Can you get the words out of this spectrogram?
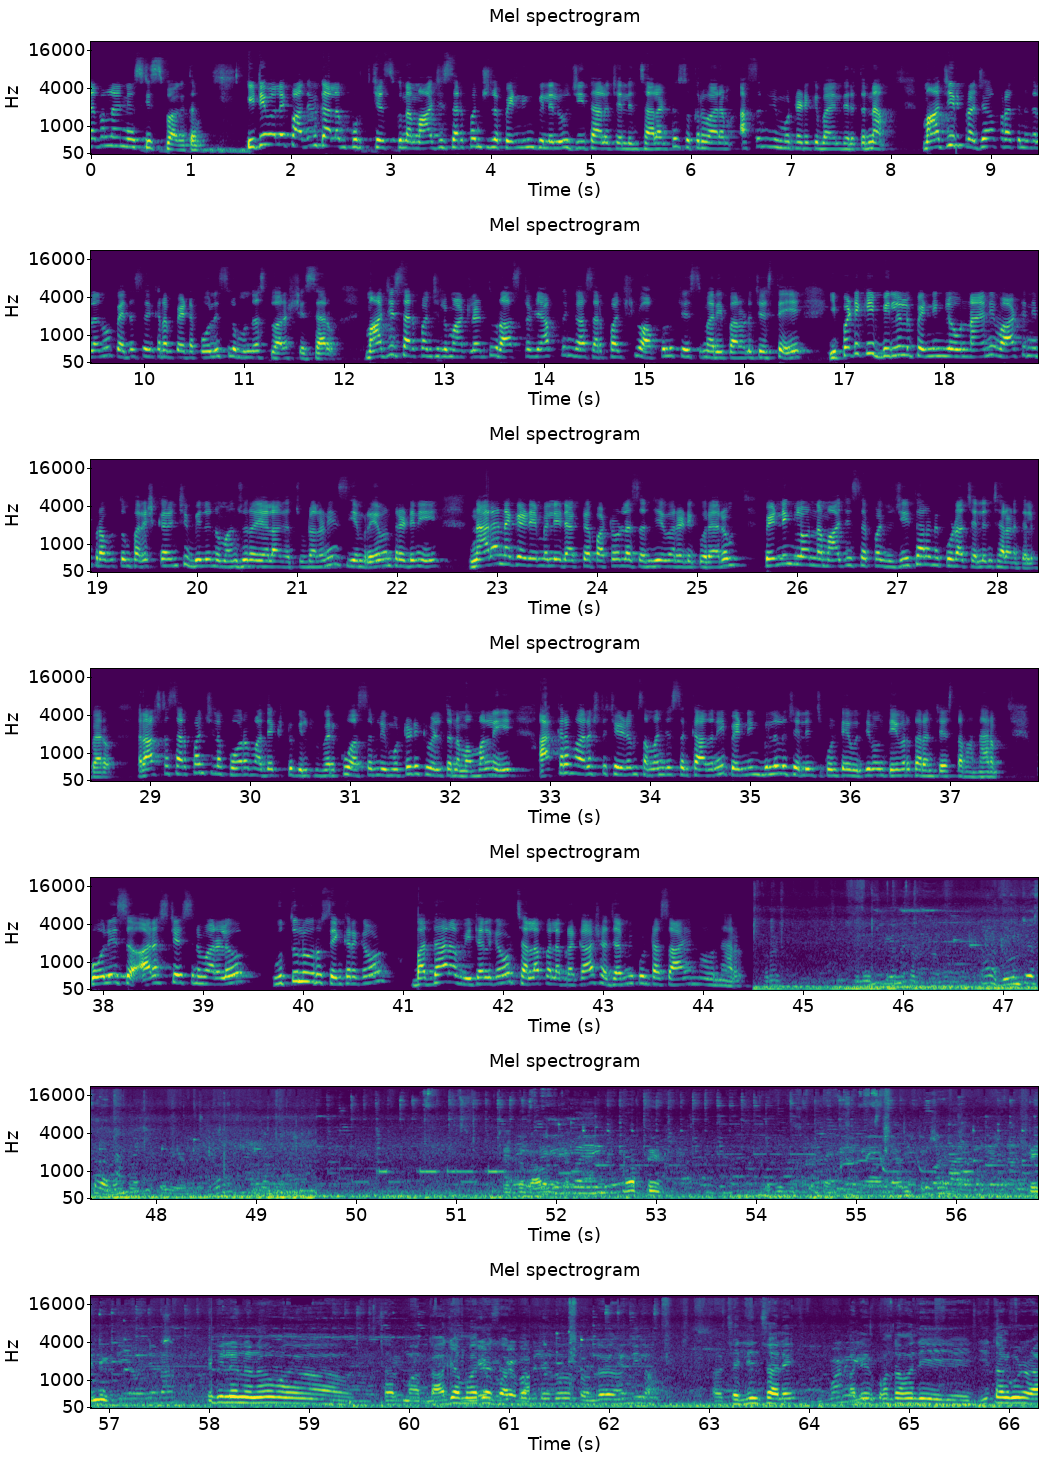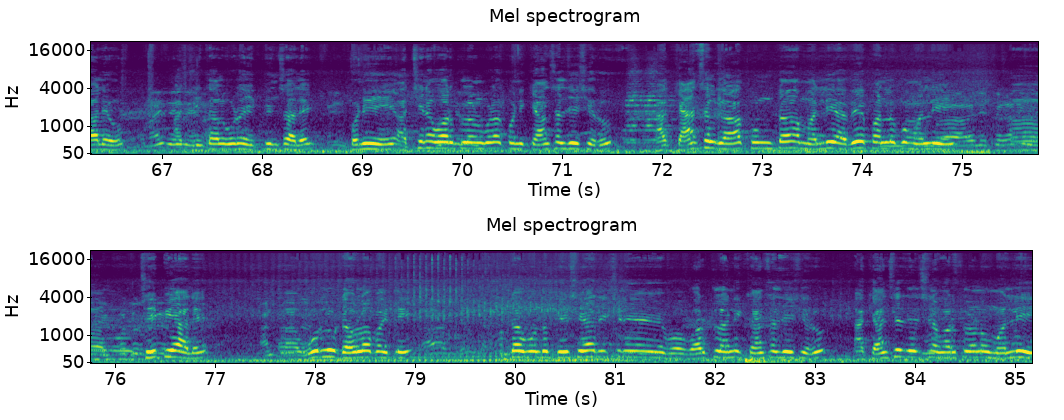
Double nine న్యూస్కి స్వాగతం. ఇటీవలే పదవి కాలం పూర్తి చేసుకున్న మాజీ సర్పంచుల పెండింగ్ బిల్లులు జీతాలు చెల్లించాలంటూ శుక్రవారం అసెంబ్లీ ముట్టడికి బయలుదేరుతున్న మాజీ ప్రజాప్రతినిధులను పెద్దశంకరంపేట పోలీసులు ముందస్తు అరెస్ట్ చేశారు. మాజీ సర్పంచులు మాట్లాడుతూ రాష్ట్ర వ్యాప్తంగా సర్పంచులు అప్పులు చేసి మరీ పనులు చేస్తే ఇప్పటికీ బిల్లులు పెండింగ్లో ఉన్నాయని వాటిని ప్రభుత్వం పరిష్కరించి బిల్లును మంజూరయ్యేలాగా చూడాలని సీఎం రేవంత్ రెడ్డిని నారాయణగేడ్ ఎమ్మెల్యే డాక్టర్ పటోళ్ళ సంజీవారెడ్డి కోరారు. పెండింగ్లో ఉన్న మాజీ సర్పంచ్ జీతాలను కూడా చెల్లించాలని తెలిపారు. రాష్ట్ర సర్పంచుల ఫోరం అధ్యక్షుడు పిలుపు మేరకు అసెంబ్లీ ముట్టడికి వెళ్తున్న మమ్మల్ని అక్రమ అరెస్టు చేయడం సమంజసం కాదని పెండింగ్ బిల్లులు చెల్లించుకుంటే ఉద్యమం తీవ్రతరం చేస్తామన్నారు. పోలీసు అరెస్ట్ చేసిన వారిలో ఉత్తులూరు శంకర్ గౌడ్ బద్దారం విఠల్ గౌడ్ చల్లపల్ల ప్రకాష్ జమ్మికుంట సాయమ్మ ఉన్నారు. పెండింగ్. బిల్లులను మా సార్ మా తాజా మాజా సర్ప తొందరగా చెల్లించాలి. మళ్ళీ కొంతమంది జీతాలు కూడా రాలేవు. ఆ జీతాలు కూడా ఇప్పించాలి. కొన్ని వచ్చిన వర్కులను కూడా కొన్ని క్యాన్సిల్ చేసారు ఆ క్యాన్సిల్ కాకుండా మళ్ళీ అవే పనులకు మళ్ళీ చేపించాలి చేపియాలి. ఆ, ఊర్లు డెవలప్ అవుతాయి ఇంతకుముందు కేసీఆర్ ఇచ్చిన వర్కులన్నీ క్యాన్సిల్ చేసారు ఆ క్యాన్సిల్ చేసిన వర్కులను మళ్ళీ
